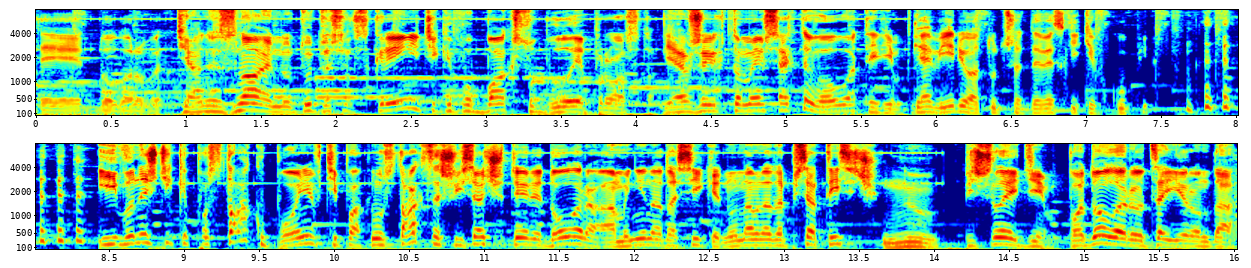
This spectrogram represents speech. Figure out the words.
5 доларових. Я не знаю, ну тут ось в скрині тільки по баксу були просто. Я вже їх втомився активовувати, дім. Я вірю, а тут ще диви скільки вкупі. І вони ж тільки по стаку, поняв? Типа, ну стак це 64 долара, а мені надо сіки. Ну нам надо 50 тисяч. Ну. Пішли, дім. По долару це єрунда.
